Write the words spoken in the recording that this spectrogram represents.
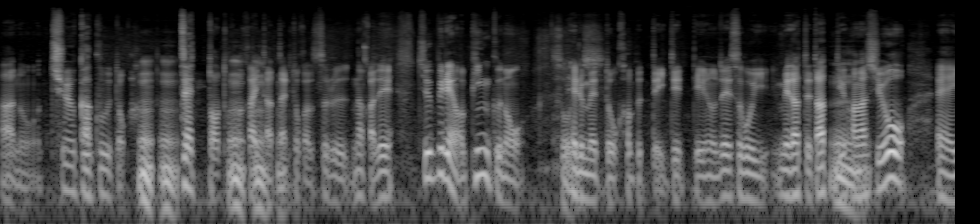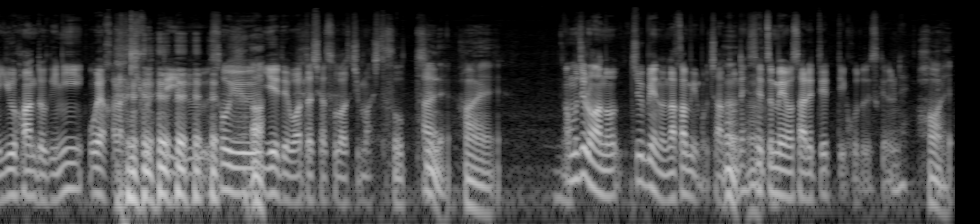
あの中核とか、うんうん。Z とか書いてあったりとかする中で、チューピレンはピンクのヘルメットをかぶっていてっていうのですごい目立ってたっていう話を、えー夕飯時に親から聞くっていう そういう家で私は育ちました。そっちね。はい、あもちろんあのチューピレンの中身もちゃんとね、うんうん説明をされてっていうことですけどね。はい、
